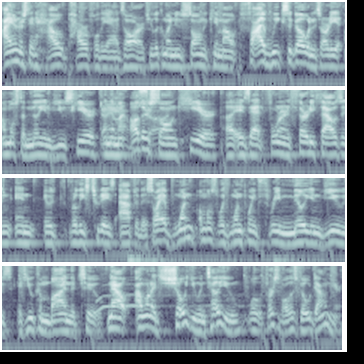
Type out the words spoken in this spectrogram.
I understand how powerful the ads are. If you look at my new song, it came out five weeks ago and it's already at almost a million views here. Damn, and then my other son. song here uh, is at 430,000 and it was released two days after this. So I have one almost like 1.3 million views if you combine the two. Now, I want to show you and tell you, well, first of all, let's go down here.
